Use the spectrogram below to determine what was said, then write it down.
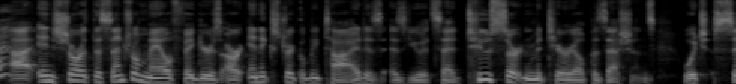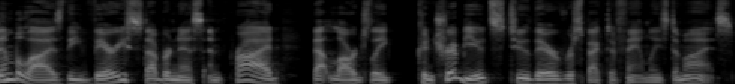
Uh, in short, the central male figures are inextricably tied, as, as you had said, to certain material possessions, which symbolize the very stubbornness and pride that largely contributes to their respective families' demise.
